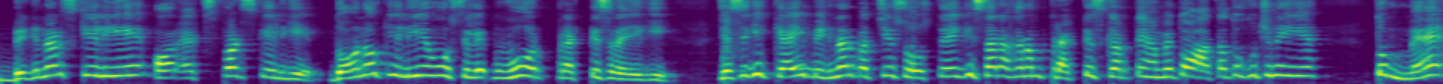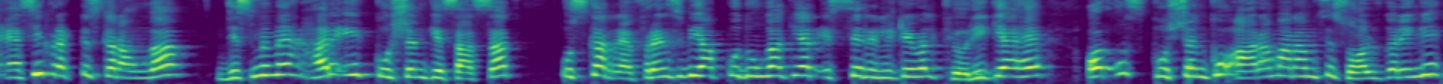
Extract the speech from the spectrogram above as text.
बिगनर्स के लिए और एक्सपर्ट्स के लिए, दोनों के लिए वो वो प्रैक्टिस रहेगी। जैसे कि कई बिगनर बच्चे सोचते हैं कि, सर, अगर हम प्रैक्टिस करते हैं, हमें तो आता तो कुछ नहीं है। तो मैं ऐसी प्रैक्टिस कराऊँगा जिसमें मैं हर एक क्वेश्चन के साथ साथ उसका रेफरेंस भी आपको दूँगा कि, यार, इससे रिलेटेबल थ्योरी क्या है? और उस क्वेश्चन को आराम आराम से सॉल्व करेंगे,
